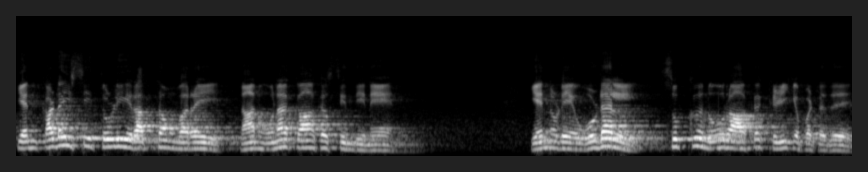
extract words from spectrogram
என் கடைசி துளி ரத்தம் வரை நான் உனக்காக சிந்தினேன். என்னுடைய உடல் சுக்கு நூறாக கிழிக்கப்பட்டது.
